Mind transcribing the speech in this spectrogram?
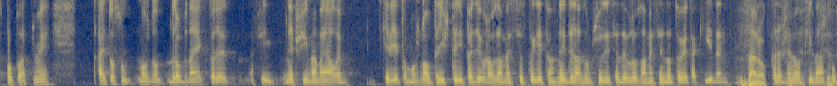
spoplatňuje. Aj to sú možno drobné, ktoré si nevšímame, ale keď je to možno 3, 4, 5 eur za mesiac, tak je to hneď razom 60 eur za mesiac a to je taký jeden za rok, stredne 60, veľký nákup,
